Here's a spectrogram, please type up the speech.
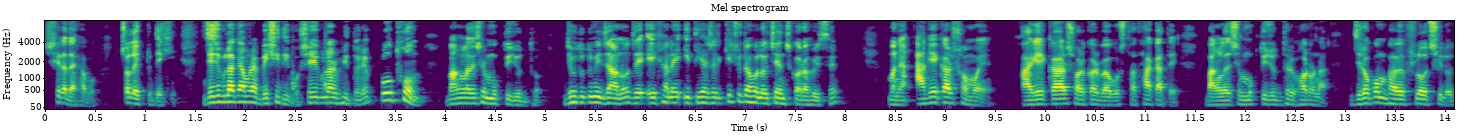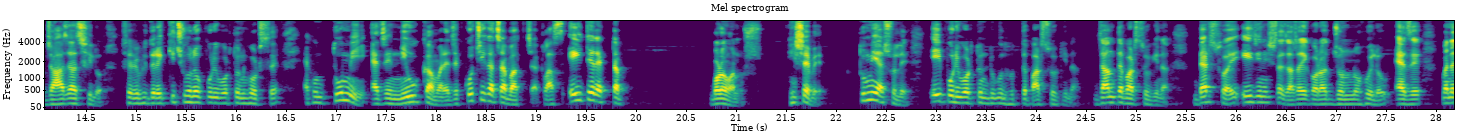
সেটা দেখাবো। চলো একটু দেখি। যেগুলোকে আমরা বেশি দিব, সেইগুলোর ভিতরে প্রথম বাংলাদেশের মুক্তিযুদ্ধ। যেহেতু তুমি জানো যে এখানে ইতিহাসের কিছুটা হলেও চেঞ্জ করা হয়েছে মানে আগেকার সময়ে, আগেকার সরকার ব্যবস্থা থাকাতে বাংলাদেশের মুক্তিযুদ্ধের ঘটনা যেরকমভাবে ফ্লো ছিল, যা যা ছিল, সেটার ভিতরে কিছু হলেও পরিবর্তন ঘটছে। এখন তুমি as a newcomer as a কচিকাচা বাচ্চা ক্লাস এইটের একটা বড় মানুষ হিসেবে তুমি আসলে এই পরিবর্তনটুকু ধরতে পারছ কিনা, জানতে পারছ কিনা? দ্যাটস ওয়াই এই জিনিসটা যাচাই করার জন্য হলেও অ্যাজ এ মানে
